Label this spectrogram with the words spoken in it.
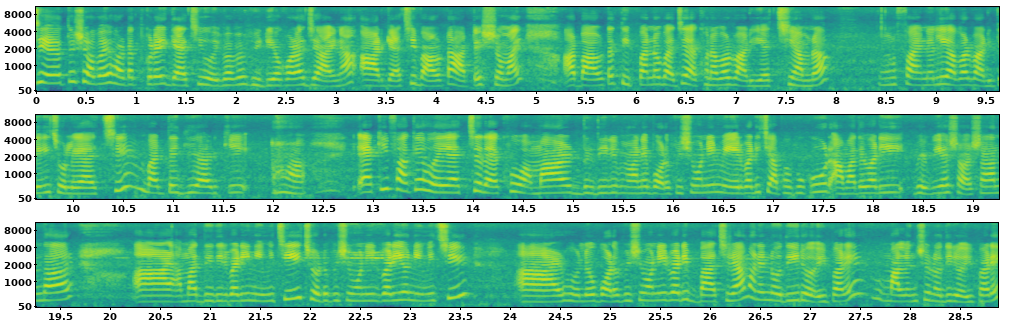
যেহেতু সবাই হঠাৎ করে গেছি, ওইভাবে ভিডিও করা যায় না। আর গেছি বারোটা আটের সময়। আর বারোটা তিপ্পান্ন বাজে, এখন আবার বাড়ি যাচ্ছি আমরা। ফাইনালি আবার বাড়িতেই চলে যাচ্ছি। বাড়িতে গিয়ে আর কি একই ফাঁকে হয়ে যাচ্ছে, দেখো আমার দিদির মানে বড় পিসুমণির মেয়ের বাড়ি চাপাপুকুর, আমাদের বাড়ি ভেবিয়া শ্মশানধার, আর আমার দিদির বাড়ি নিমিচি, ছোটো পিসুমণির বাড়িও নিমিচি, আর হলো বড় পিসুমণির বাড়ি বাছরা মানে নদীর ওই পারে, মালঞ্চ নদীর ওই পারে,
